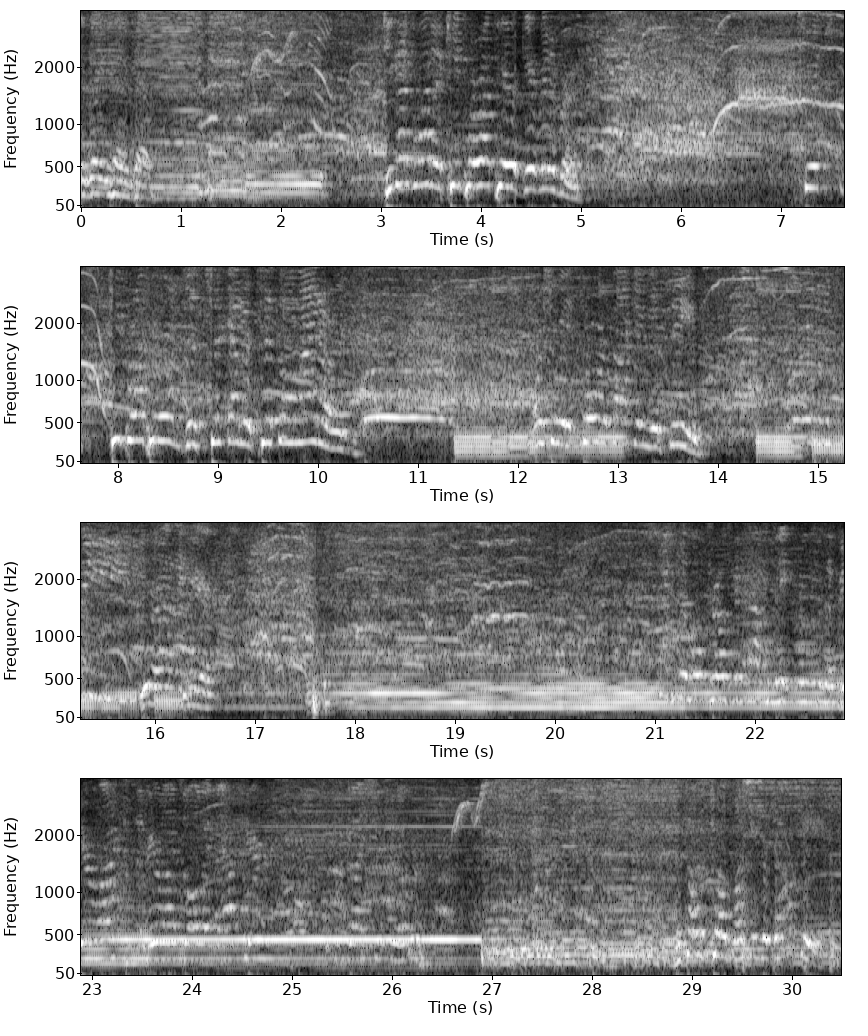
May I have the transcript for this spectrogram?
the big haircut. Do you guys want to keep her up here or get rid of her? Should keep her up here and just check out her tits all night or... Or should we throw her back into the sea? Throw her into the sea! You're out of here. Excuse me, the little girl's gonna have to make room for the beer line because the beer line's all the way back here. song's called Lucky the Donkey.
